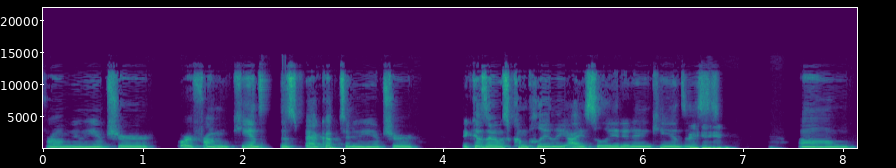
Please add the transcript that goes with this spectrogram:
from New Hampshire or from Kansas back up to New Hampshire because I was completely isolated in Kansas. Mm-hmm. Um,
